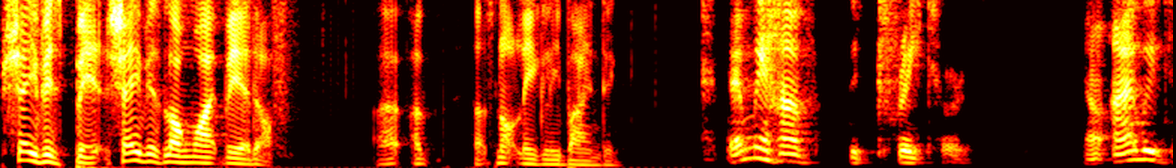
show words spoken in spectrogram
shave his beard, shave his long white beard off. Uh, uh, that's not legally binding. Then we have the traitors. Now, I would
